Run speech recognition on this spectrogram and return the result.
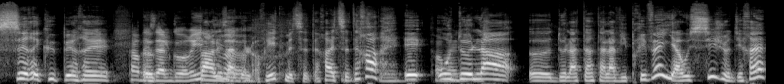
c'est récupéré par des algorithmes, par les algorithmes, etc., etc. Et au-delà de l'atteinte à la vie privée, il y a aussi, je dirais,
